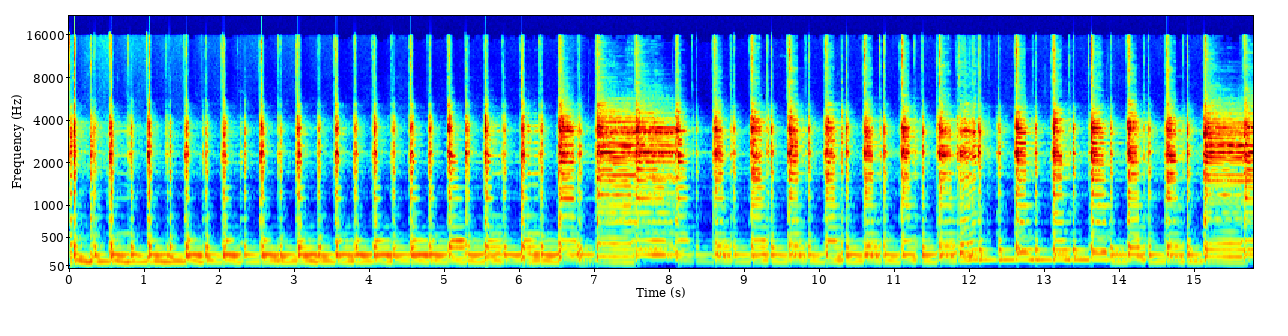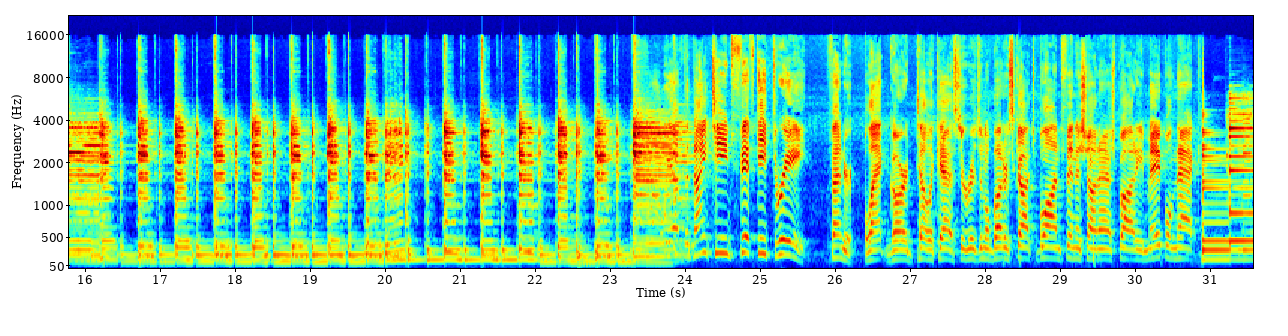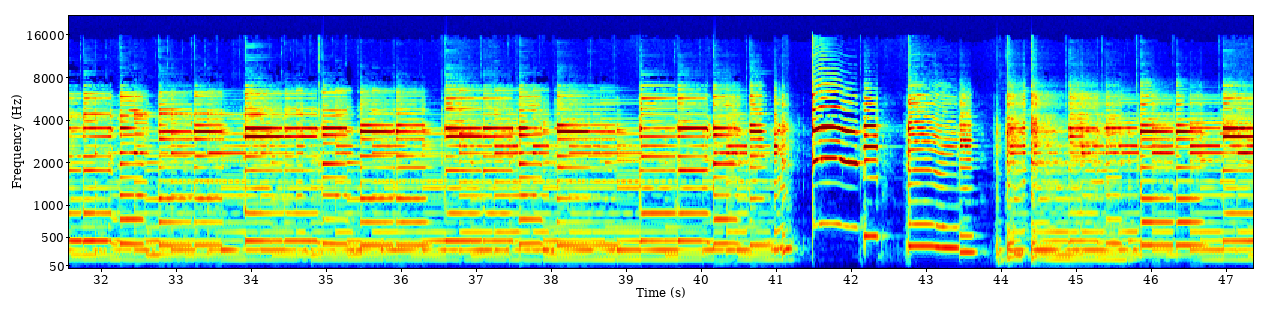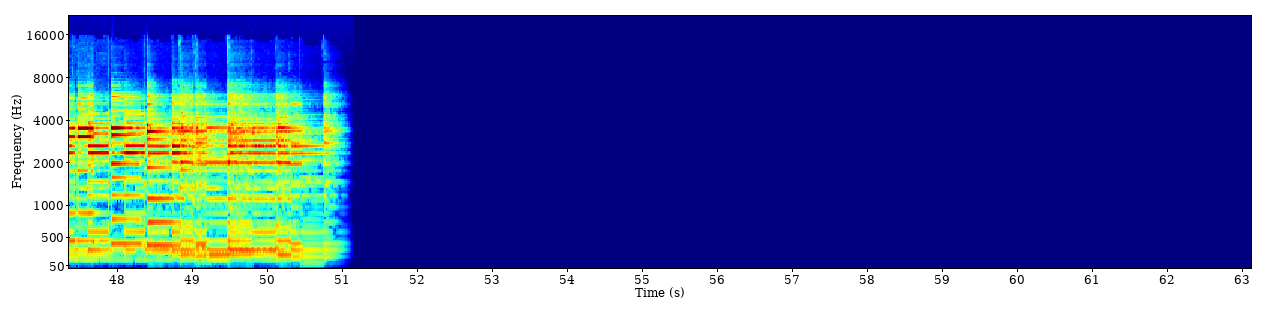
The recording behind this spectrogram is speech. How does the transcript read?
We have the 1953 Fender Blackguard Telecaster, original butterscotch blonde finish on ash body, maple neck.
